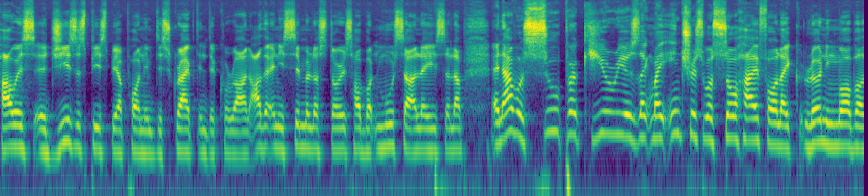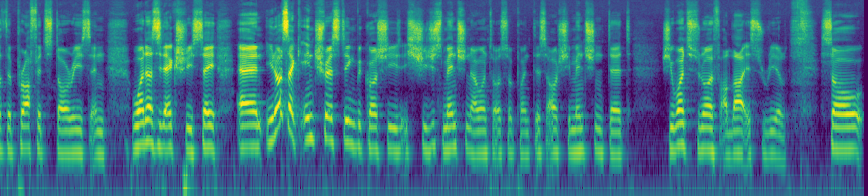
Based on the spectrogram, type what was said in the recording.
how is uh, Jesus peace be upon him described in the Quran? Are there any similar stories? How about Musa alayhi salam? And I was super curious. Like my interest was so high for like learning more about the prophet stories and what does it actually say. And you know it's like interesting because she she just mentioned. I want to also point this out. She mentioned that she wanted to know if Allah is real. So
